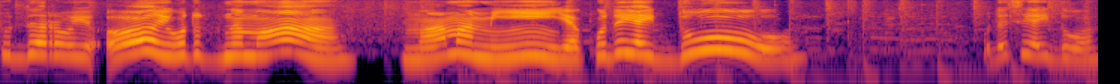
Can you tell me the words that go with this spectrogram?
Тут дерево є. О, його тут нема. Мама мія, куди я йду? Куди це я йду?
